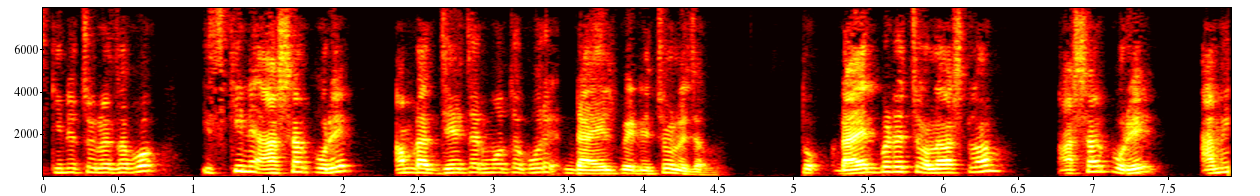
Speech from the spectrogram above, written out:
স্ক্রিনে চলে যাব। স্ক্রিনে আসার পরে আমরা যে যার মতো করে ডায়াল প্যাডে চলে যাব। তো ডায়াল প্যাডে চলে আসলাম। আসার পরে আমি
